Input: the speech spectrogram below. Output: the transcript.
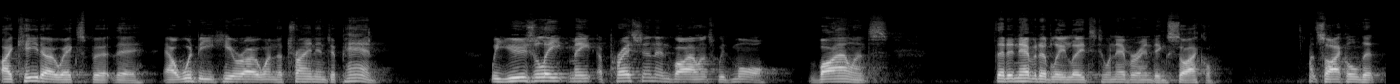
Aikido expert there, our would be hero on the train in Japan. We usually meet oppression and violence with more violence that inevitably leads to a never ending cycle. A cycle that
